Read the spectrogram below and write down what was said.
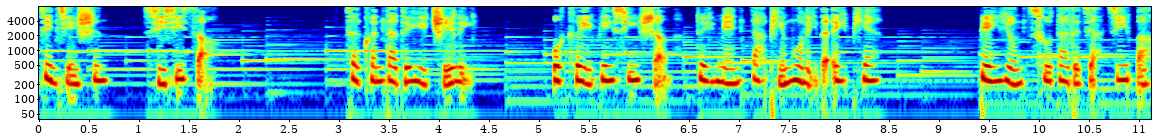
健健身、洗洗澡。在宽大的浴池里，我可以边欣赏对面大屏幕里的 A 片。边用粗大的假鸡巴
